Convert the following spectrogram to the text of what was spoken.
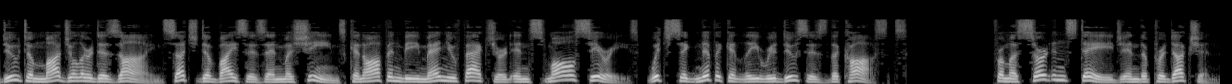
Due to modular design such devices and machines can often be manufactured in small series, which significantly reduces the costs. From a certain stage in the production,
